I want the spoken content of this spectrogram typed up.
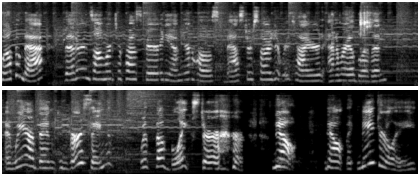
Welcome back. Veterans Onward to Prosperity. I'm your host, Master Sergeant Retired Anna Maria Bliven, and we have been conversing with the Blakester. now, now, majorly,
